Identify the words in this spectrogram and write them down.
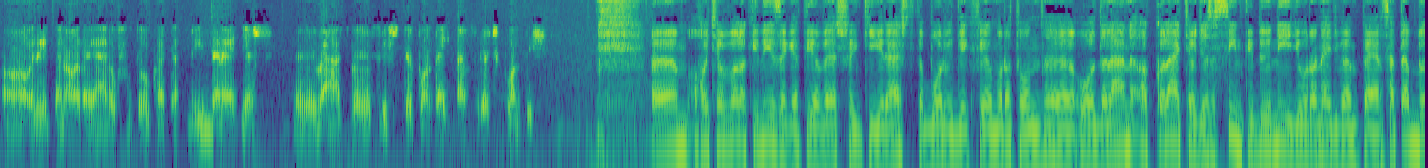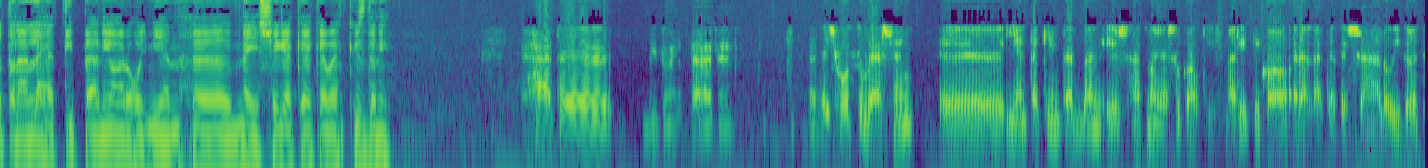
a, az éppen arra járó futókat, tehát minden egyes vált frissítőpont egyben fröccspont is. Um, hogyha valaki nézegeti a versenykírást a Borvidék félmaraton oldalán, akkor látja, hogy ez a szintidő 4 óra 40 perc. Hát ebből talán lehet tippelni arra, hogy milyen uh, nehézségekkel kell megküzdeni. Hát bizony, tehát ez, egy hosszú verseny, ilyen tekintetben, és hát nagyon sokan kiismerítik a rendelkezésre álló időt.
